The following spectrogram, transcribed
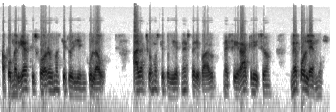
από μεριά της χώρας μας και του ελληνικού λαού. Άλλαξε όμως και το διεθνές περιβάλλον με σειρά κρίσεων, με πολέμους.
